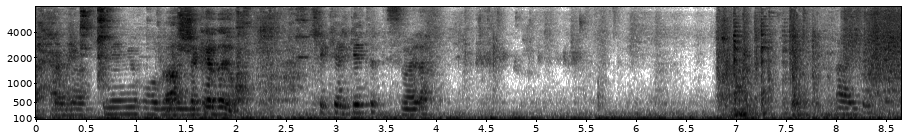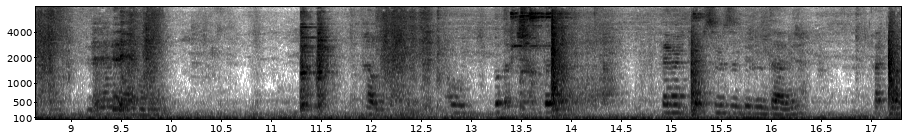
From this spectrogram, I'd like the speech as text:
Vallahi suyum yok oğlum. Gaz şeker de yok. Şeker getirdi İsmail al. Aman yapma. Tamam. Oh, Bu da çıktı. Hemen tepsimizin birini daha verin. Hatta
